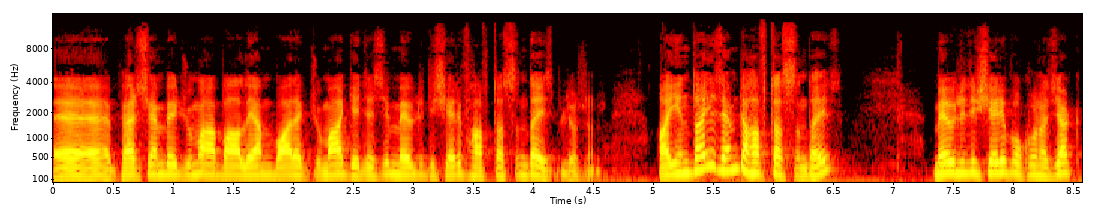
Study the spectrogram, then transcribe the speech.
e, Perşembe Cuma bağlayan mübarek Cuma gecesi Mevlid-i Şerif haftasındayız biliyorsunuz. Ayındayız hem de haftasındayız. Mevlid-i Şerif okunacak.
